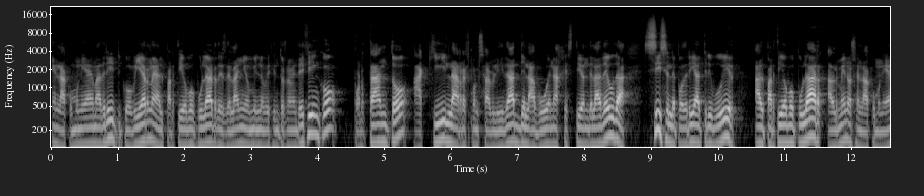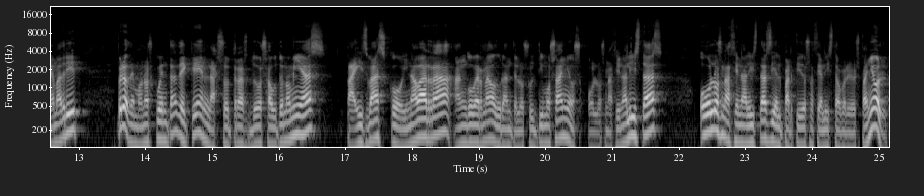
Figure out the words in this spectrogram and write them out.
En la Comunidad de Madrid gobierna el Partido Popular desde el año 1995, Por tanto, aquí la responsabilidad de la buena gestión de la deuda sí se le podría atribuir al Partido Popular, al menos en la Comunidad de Madrid, pero démonos cuenta de que en las otras dos autonomías, País Vasco y Navarra, han gobernado durante los últimos años o los nacionalistas o los nacionalistas y el Partido Socialista Obrero Español.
